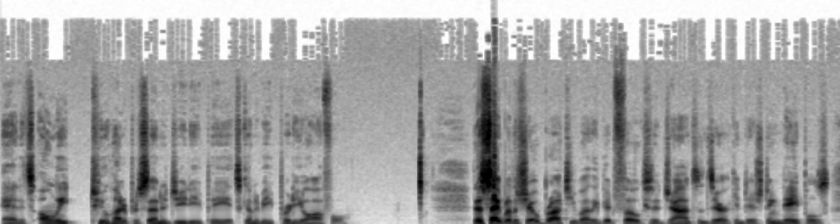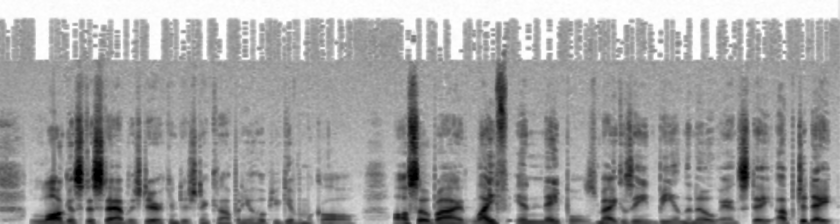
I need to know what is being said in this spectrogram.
and it's only 200% of GDP, it's going to be pretty awful. This segment of the show brought to you by the good folks at Johnson's Air Conditioning, Naples' longest established air conditioning company. I hope you give them a call. Also by Life in Naples magazine. Be in the know and stay up to date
